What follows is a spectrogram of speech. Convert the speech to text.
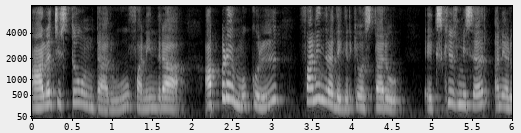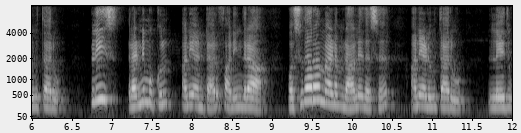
ఆలోచిస్తూ ఉంటారు ఫణీంద్ర. అప్పుడే ముకుల్ ఫణీంద్ర దగ్గరికి వస్తారు. ఎక్స్క్యూజ్ మీ సార్ అని అడుగుతారు. ప్లీజ్ రండి ముకుల్ అని అంటారు ఫణీంద్ర. వసుధారా మేడం రాలేదా సార్? అని అడుగుతారు. లేదు.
